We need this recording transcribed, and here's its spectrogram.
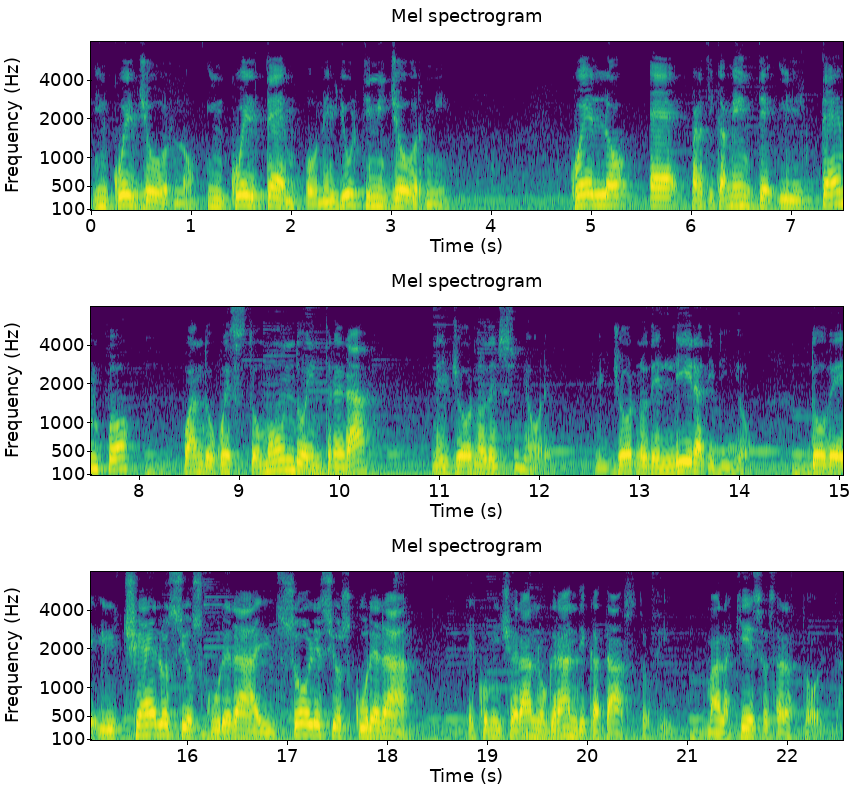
in quel giorno, in quel tempo, negli ultimi giorni, quello è praticamente il tempo quando questo mondo entrerà nel giorno del Signore, il giorno dell'ira di Dio, dove il cielo si oscurerà, il sole si oscurerà, e cominceranno grandi catastrofi, ma la Chiesa sarà tolta.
